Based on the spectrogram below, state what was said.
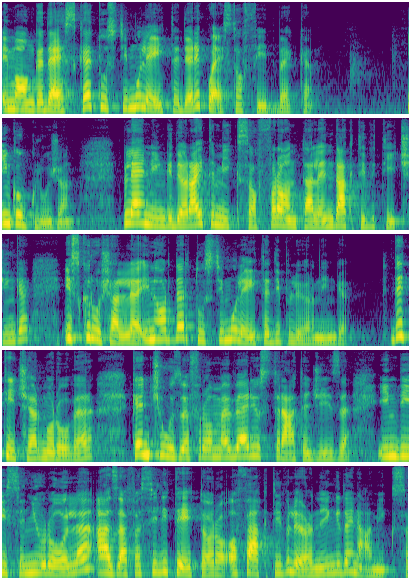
among desks to stimulate the request of feedback. In conclusion, planning the right mix of frontal and active teaching is crucial in order to stimulate deep learning. The teacher, moreover, can choose from various strategies in this new role as a facilitator of active learning dynamics.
